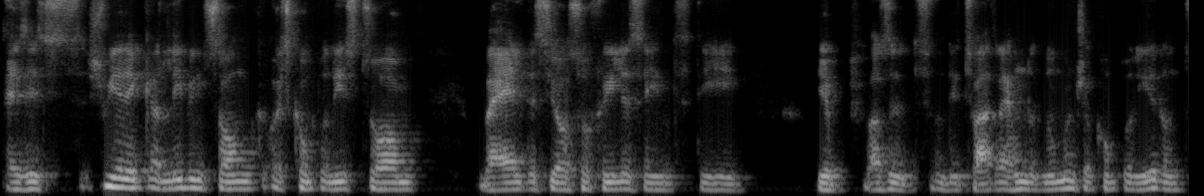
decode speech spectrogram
es ist schwierig, einen Lieblingssong als Komponist zu haben, weil das ja so viele sind, die, ich habe, weiß nicht, an die 200, 300 Nummern schon komponiert und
